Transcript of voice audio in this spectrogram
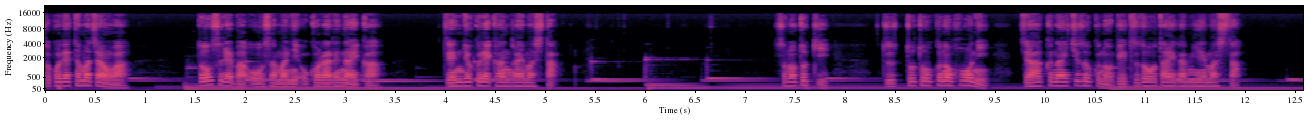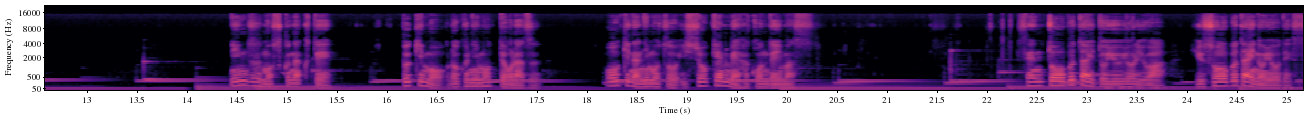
そこでたまちゃんはどうすれば王様に怒られないか全力で考えました。その時ずっと遠くの方に邪悪な一族の別動隊が見えました。人数も少なくて武器もろくに持っておらず大きな荷物を一生懸命運んでいます。戦闘部隊というよりは輸送部隊のようです。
